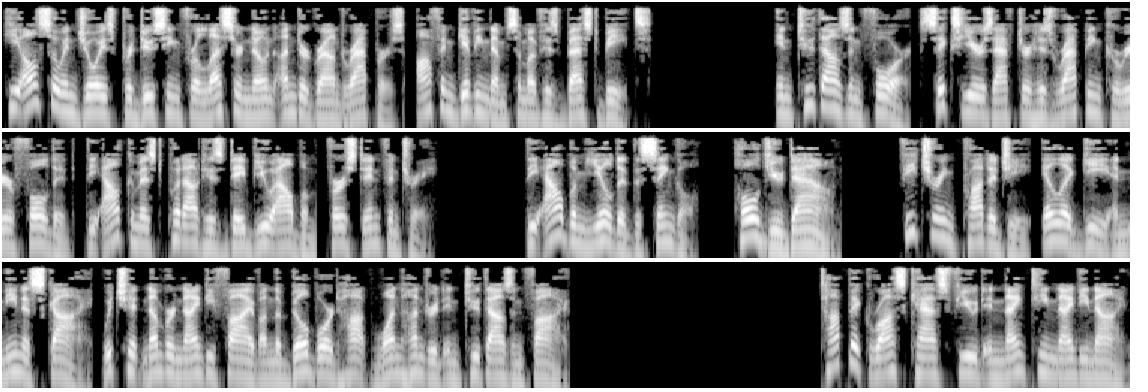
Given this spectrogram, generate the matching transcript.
He also enjoys producing for lesser-known underground rappers, often giving them some of his best beats. In 2004, six years after his rapping career folded, The Alchemist put out his debut album, First Infantry. The album yielded the single, "'Hold You Down' featuring Prodigy, Illa Ghee and Nina Sky, which hit number 95 on the Billboard Hot 100 in 2005. Topic Ras Kass feud In 1999,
